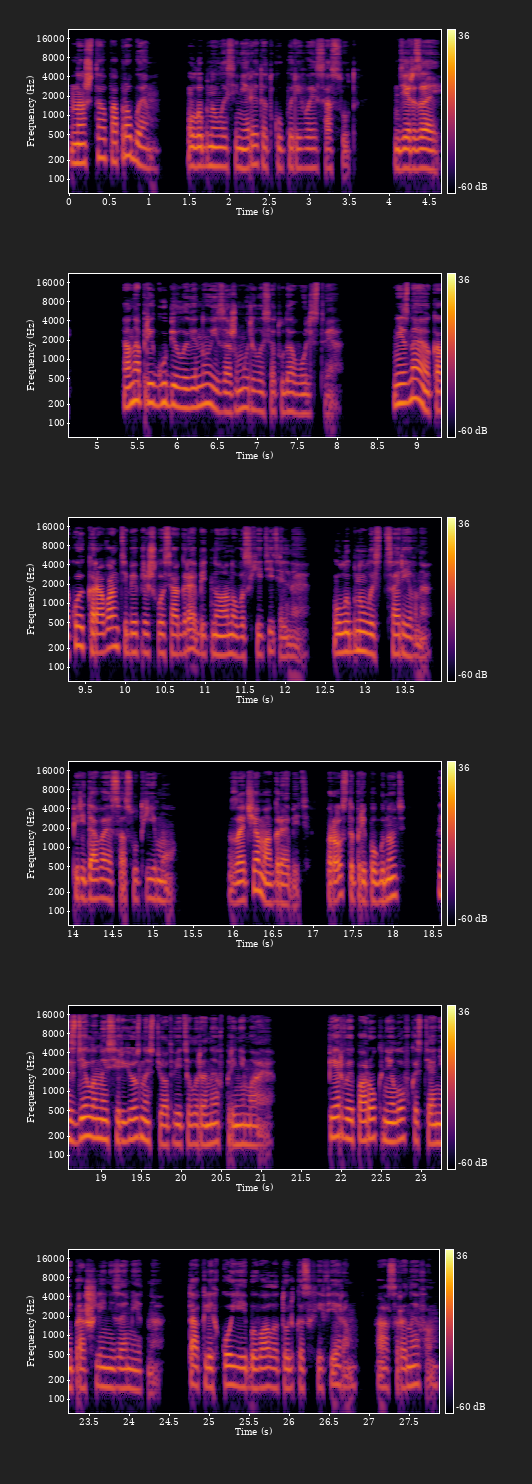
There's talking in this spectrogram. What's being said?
«Ну что, попробуем?» — улыбнулась Энерет, откупоривая сосуд. «Дерзай», она пригубила вино и зажмурилась от удовольствия. Не знаю, какой караван тебе пришлось ограбить, но оно восхитительное. Улыбнулась царевна, передавая сосуд ему. «Зачем ограбить? Просто припугнуть?» Сделанной серьезностью ответил Ренеф, принимая. Первый порог неловкости они прошли незаметно. Так легко ей бывало только с Хефером, а с Ренефом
